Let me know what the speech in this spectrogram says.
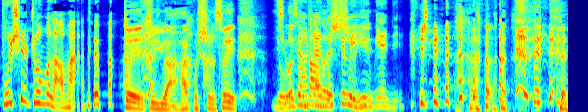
不是珠穆朗玛，对吧？对，就远还不是，所以有了更大香山的心理阴影。面积，对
